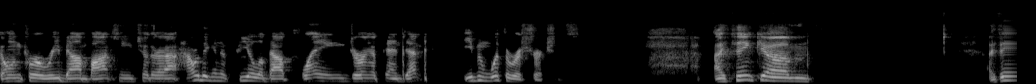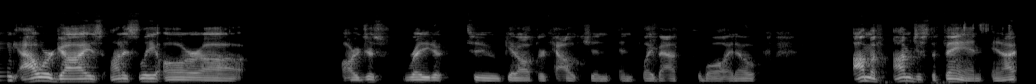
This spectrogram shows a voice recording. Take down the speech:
going for a rebound, boxing each other out? How are they going to feel about playing during a pandemic, even with the restrictions? I think um, I think our guys honestly are uh, are just ready to, to get off their couch and, and play basketball. I know I'm a I'm just a fan and I,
